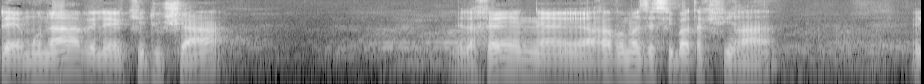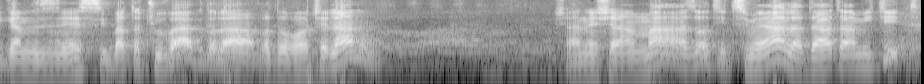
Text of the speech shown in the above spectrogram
לאמונה ולקדושה, ולכן אה, הרב אומר זה סיבת הכפירה, וגם זה סיבת התשובה הגדולה בדורות שלנו, שהנשמה הזאת היא צמאה לדעת האמיתית.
